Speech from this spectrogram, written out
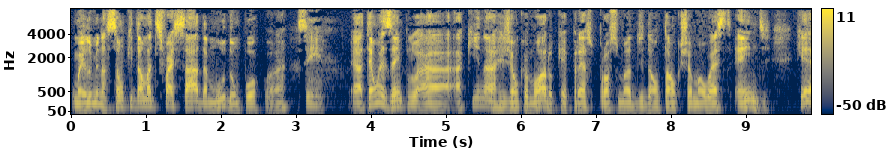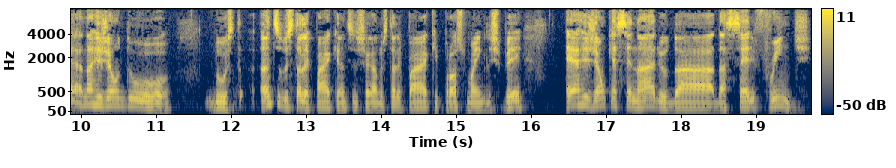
uma iluminação que dá uma disfarçada, muda um pouco, né? Sim. É até um exemplo, a- aqui na região que eu moro, que é pré- próxima de downtown, que chama West End, que é na região do, do antes do Stanley Park, antes de chegar no Stanley Park, próximo a English Bay, é a região que é cenário da, da série Fringe,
